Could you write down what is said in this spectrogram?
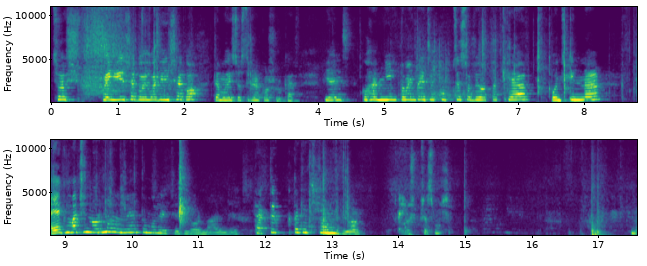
coś fajniejszego i ładniejszego dla mojej siostry na koszulkę. Więc kochani, pamiętajcie, kupcie sobie o takie bądź inne. A jak macie normalne, to możecie z normalnych. Tak, ty, tak jak to mówiłam. Już przesuń się. No.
